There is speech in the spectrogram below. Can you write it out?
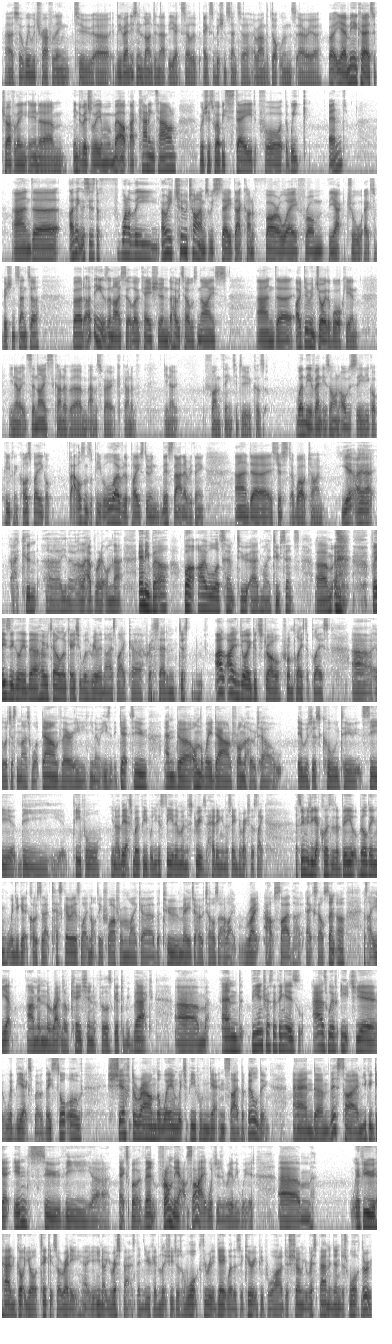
Uh, so we were travelling to uh, the event is in London at the ExCeL Exhibition Centre around the Docklands area. But yeah, me and Curtis were travelling in um, individually, and we met up at Canning Town, which is where we stayed for the week end. And uh, I think this is the f- one of the only two times we stayed that kind of far away from the actual exhibition centre. But I think it was a nice little location. The hotel was nice, and uh, I do enjoy the walk in. You know, it's a nice kind of um, atmospheric kind of, you know, fun thing to do because when the event is on, obviously you've got people in cosplay, you've got thousands of people all over the place doing this, that, and everything, and uh, it's just a wild time. Yeah, I I, couldn't uh, you know elaborate on that any better, but I will attempt to add my two cents. Um, basically, the hotel location was really nice, like uh, Chris said, and just I I enjoy a good stroll from place to place. Uh, it was just a nice walk down, very you know easy to get to, and uh, on the way down from the hotel, it was just cool to see the people, you know, the expo people. You can see them in the streets heading in the same direction. It's like as soon as you get closer to the building, when you get close to that Tesco, is like not too far from like uh, the two major hotels that are like right outside the ExCeL Center. It's like, yep, I'm in the right location. It feels good to be back. Um, and the interesting thing is, as with each year with the expo, they sort of shift around the way in which people can get inside the building. And um, this time, you could get into the uh, expo event from the outside, which is really weird um, if you had got your tickets already, uh, you, you, know, your wristbands, then you could literally just walk through the gate where the security people are, just show them your wristband, and then just walk through.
